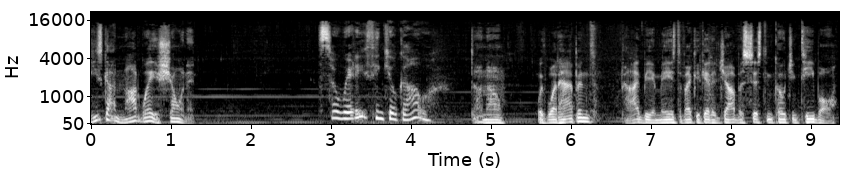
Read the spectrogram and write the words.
He's got an odd way of showing it. So where do you think you'll go? Don't know. With what happened, I'd be amazed if I could get a job assistant coaching T-ball.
